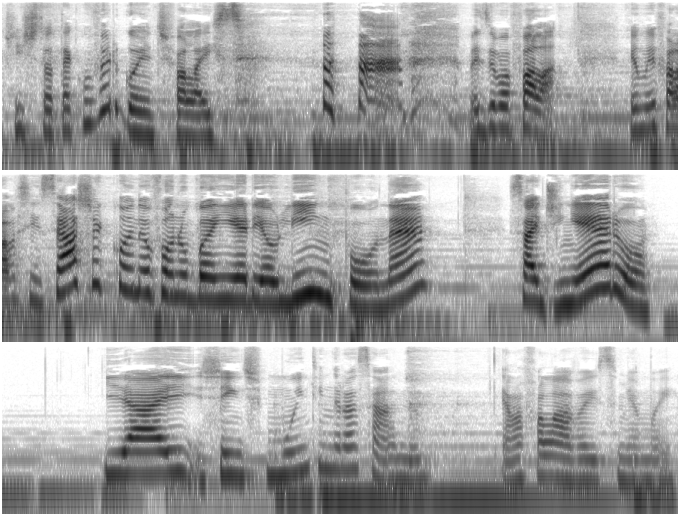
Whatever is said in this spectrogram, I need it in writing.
Gente, tô até com vergonha de falar isso. Mas eu vou falar. Minha mãe falava assim: Você acha que quando eu vou no banheiro e eu limpo, né? Sai dinheiro? E aí, gente, muito engraçado. Ela falava isso, minha mãe.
